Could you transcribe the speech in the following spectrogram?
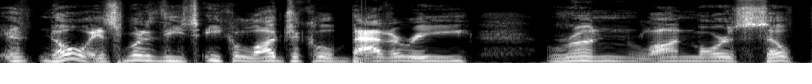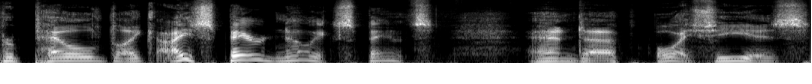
it, no, it's one of these ecological battery run lawnmowers, self-propelled. Like I spared no expense, and uh, boy, she is.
